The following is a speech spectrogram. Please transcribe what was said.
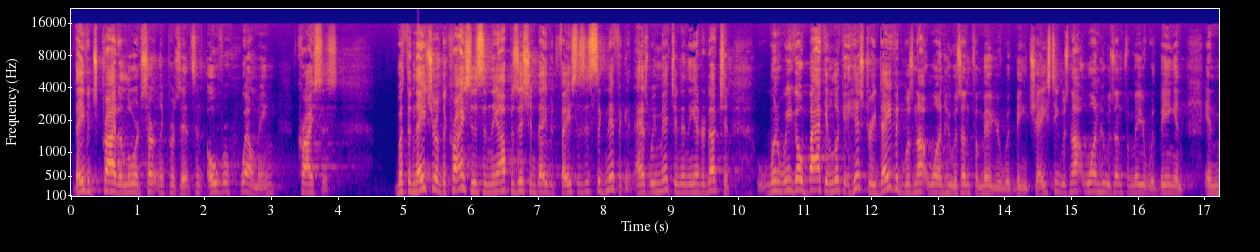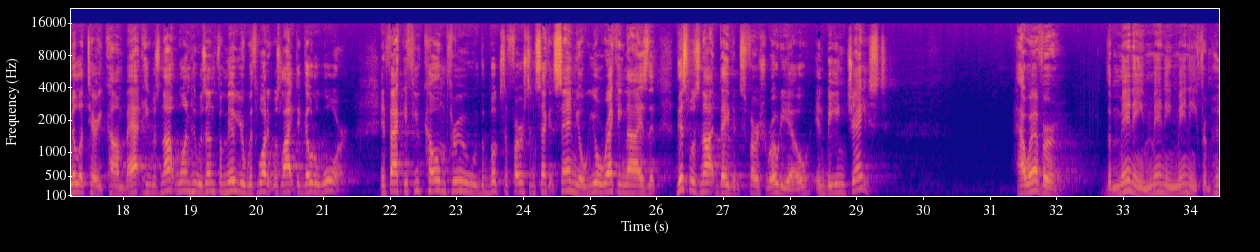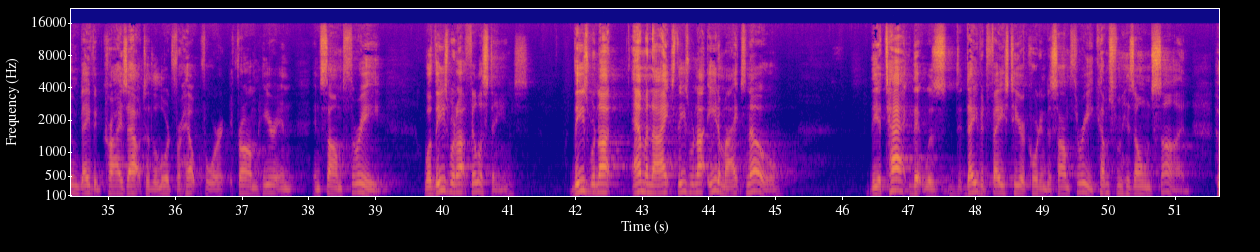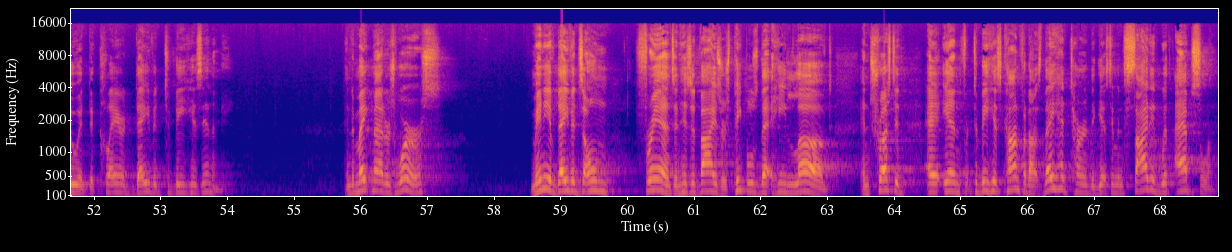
David's cry to the Lord certainly presents an overwhelming crisis. But the nature of the crisis and the opposition David faces is significant. As we mentioned in the introduction, when we go back and look at history, David was not one who was unfamiliar with being chased. He was not one who was unfamiliar with being in, in military combat. He was not one who was unfamiliar with what it was like to go to war. In fact, if you comb through the books of 1st and 2nd Samuel, you'll recognize that this was not David's first rodeo in being chased. However, the many, many, many from whom David cries out to the Lord for help for, from here in, in Psalm 3, well, these were not Philistines. These were not Ammonites. These were not Edomites. No. The attack that was David faced here, according to Psalm 3, comes from his own son, who had declared David to be his enemy. And to make matters worse, many of David's own friends and his advisors, peoples that he loved and trusted uh, in to be his confidants, they had turned against him and sided with Absalom.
